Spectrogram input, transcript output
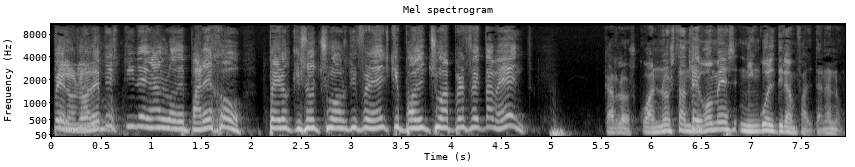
però que no jo de... no t'estic negant lo de parejo, però que són jugadors diferents que poden jugar perfectament. Carlos, quan no està André Gómez, ningú el tira en falta, nano.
